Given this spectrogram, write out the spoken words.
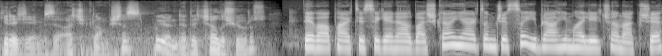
gireceğimizi açıklamışız. Bu yönde de çalışıyoruz. Deva Partisi Genel Başkan Yardımcısı İbrahim Halil Çanakçı,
